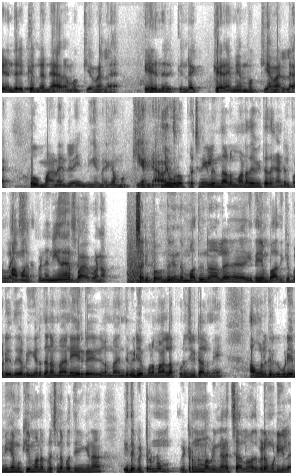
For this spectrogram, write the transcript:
எழுந்திருக்கின்ற நேரம் முக்கியமல்ல. எழுந்திருக்கின்ற கிழமை முக்கியமல்ல. உன் மனநிலை மிக மிக முக்கியம் எவ்வளவு பிரச்சனைகள் இருந்தாலும் மனதை வைத்து அதை ஹேண்டில் பண்ணலாம். ஆமாம் பின்ன நீ தான் பார்க்கணும். சார் இப்போ வந்து இந்த மதுனால இதயம் பாதிக்கப்படுது அப்படிங்கிறத நம்ம நேயர்கள் நம்ம இந்த வீடியோ மூலமா நல்லா புரிஞ்சுக்கிட்டாலுமே அவங்களுக்கு இருக்கக்கூடிய மிக முக்கியமான பிரச்சனை பார்த்தீங்கன்னா இதை விட்டுறணும் விட்டுறணும் அப்படின்னு நினைச்சாலும் அதை விட முடியல.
